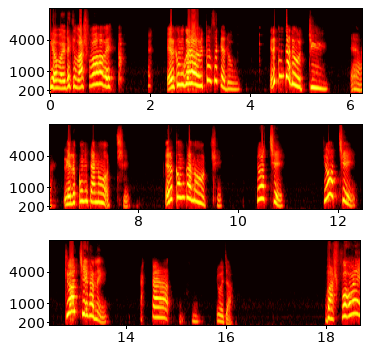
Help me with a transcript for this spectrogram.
কি বাষ্প হবে? এরকম করে হইতেছে কেন? এরকম কেন হচ্ছে? হ্যাঁ, এরকম কেন হচ্ছে? এরকম কেন হচ্ছে? কি হচ্ছে? কি হচ্ছে? কি হচ্ছে এখানে? একটা যা। বাষ্প হয়ে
